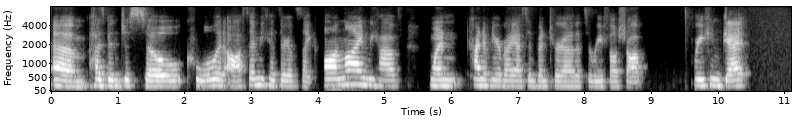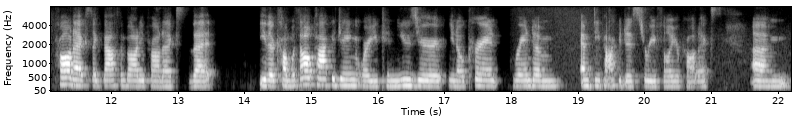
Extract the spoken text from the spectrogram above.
um, has been just so cool and awesome because there's like online, we have one kind of nearby us in Ventura that's a refill shop where you can get products like bath and body products that either come without packaging or you can use your you know current random empty packages to refill your products. Um,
